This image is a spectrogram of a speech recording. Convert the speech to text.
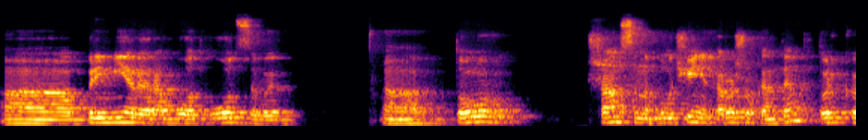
примеры работ, отзывы, то шансы на получение хорошего контента только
